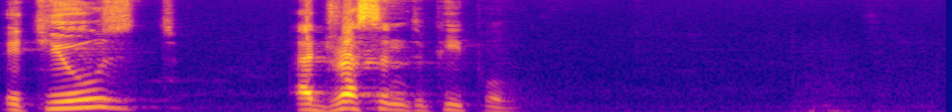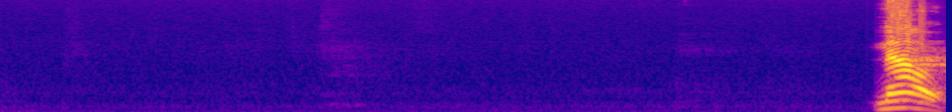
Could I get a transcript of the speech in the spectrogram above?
it used addressing to people now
